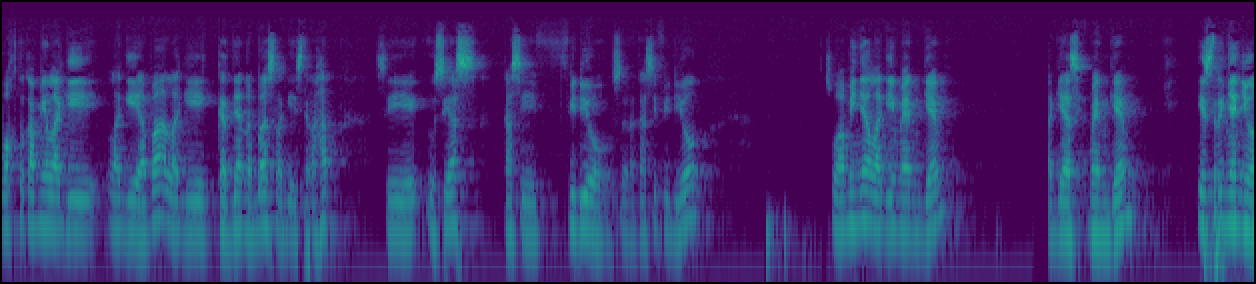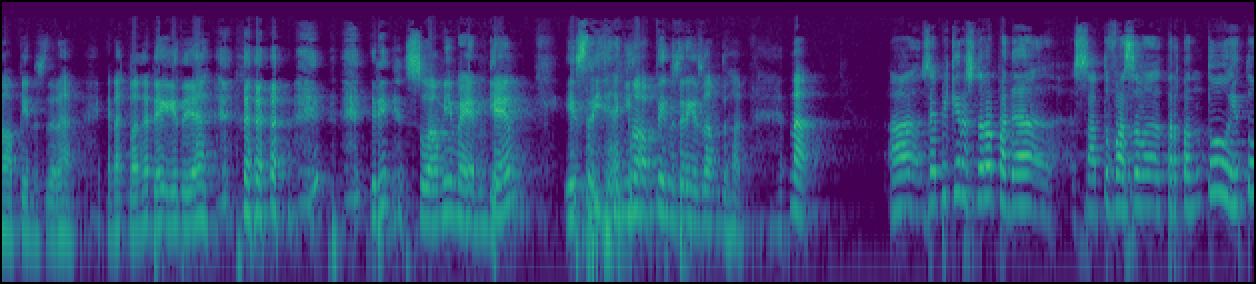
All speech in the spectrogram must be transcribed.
waktu kami lagi lagi apa, lagi kerja nebas, lagi istirahat, si Usias kasih video, saudara kasih video, suaminya lagi main game, lagi asik main game, istrinya nyuapin saudara. Enak banget ya gitu ya. Jadi suami main game, istrinya nyuapin sering sama Tuhan. Nah, uh, saya pikir saudara pada satu fase tertentu itu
